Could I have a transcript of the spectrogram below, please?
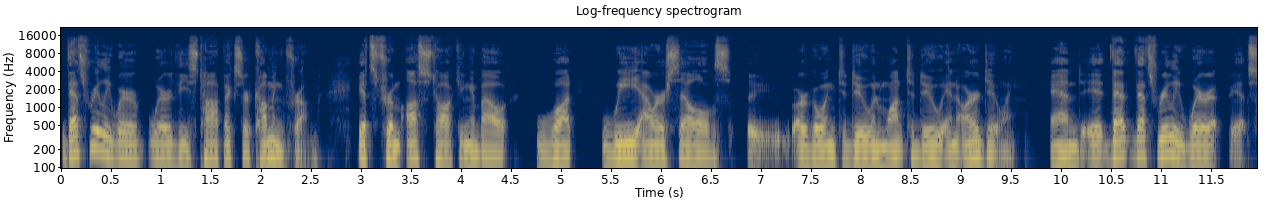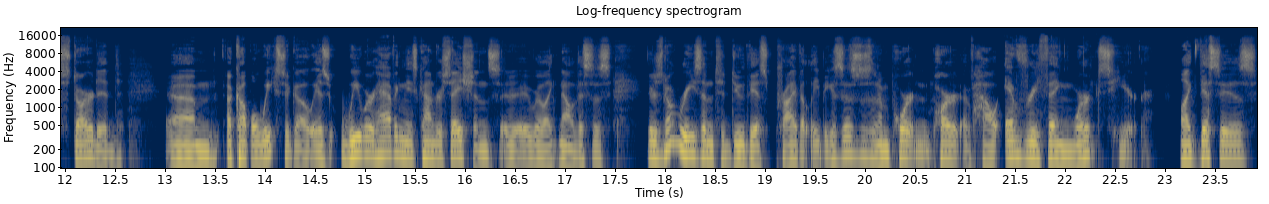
that's really where where these topics are coming from. It's from us talking about what we ourselves uh, are going to do and want to do and are doing, and it, that that's really where it, started. Um, a couple weeks ago, is we were having these conversations. Uh, We're like, no, this is there's no reason to do this privately because this is an important part of how everything works here. Like this is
